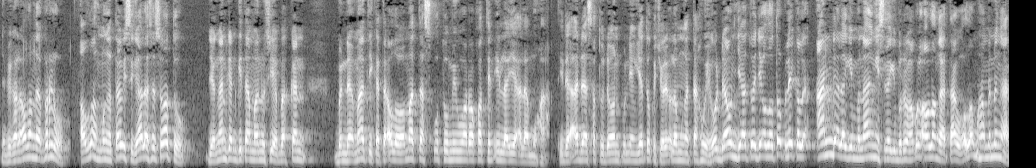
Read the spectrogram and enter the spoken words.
Tapi kalau Allah nggak perlu, Allah mengetahui segala sesuatu. Jangankan kita manusia, bahkan benda mati kata Allah wa matasqutu min waraqatin illa ya'lamuha. Tidak ada satu daun pun yang jatuh kecuali Allah mengetahui. Kalau daun jatuh aja Allah tahu, kalau Anda lagi menangis, lagi berdoa, Allah enggak tahu. Allah Maha mendengar.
